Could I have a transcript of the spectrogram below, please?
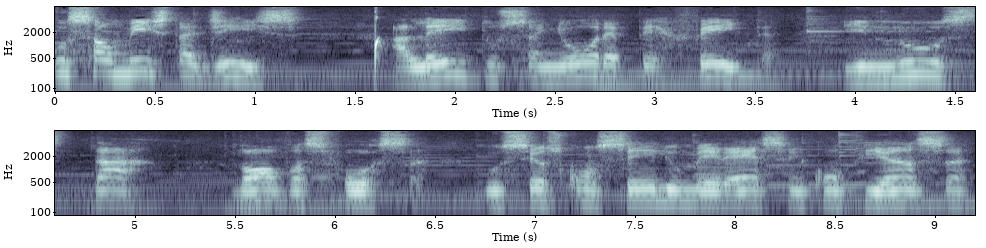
O salmista diz: A lei do Senhor é perfeita e nos dá novas forças. Os seus conselhos merecem confiança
